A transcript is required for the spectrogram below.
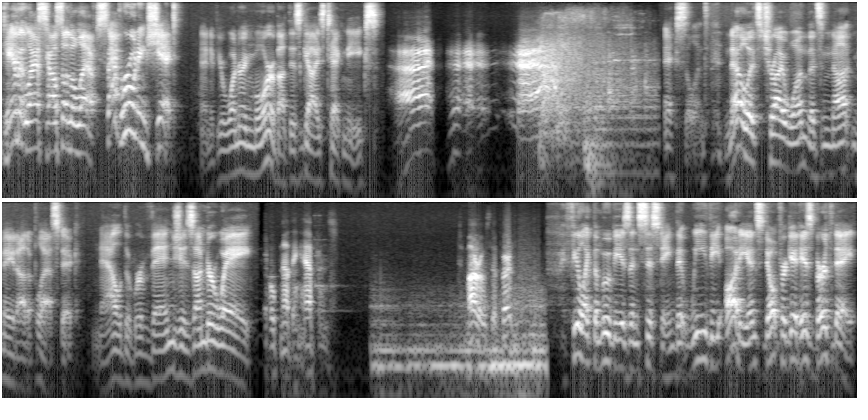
God damn it, last house on the left! Stop ruining shit! And if you're wondering more about this guy's techniques, excellent. Now let's try one that's not made out of plastic. Now the revenge is underway. Hope nothing happens. Tomorrow's the birthday. I feel like the movie is insisting that we, the audience, don't forget his birthday.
